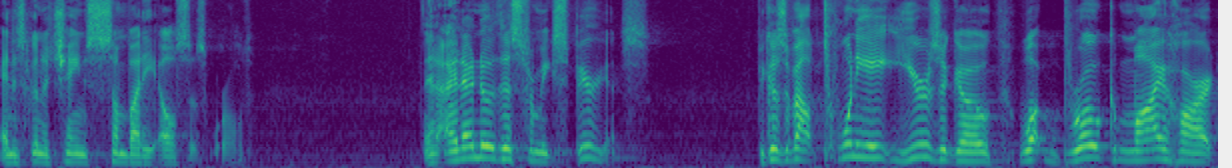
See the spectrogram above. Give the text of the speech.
and it's going to change somebody else's world. And, and I know this from experience. Because about 28 years ago, what broke my heart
